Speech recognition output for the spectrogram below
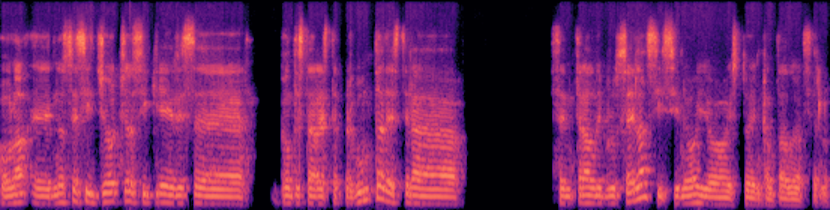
Hola, eh, no sé si Giorgio, si quieres eh, contestar a esta pregunta desde la central de Bruselas y si no, yo estoy encantado de hacerlo.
